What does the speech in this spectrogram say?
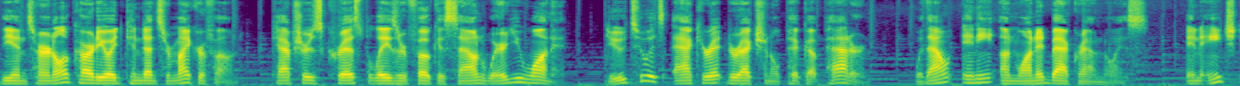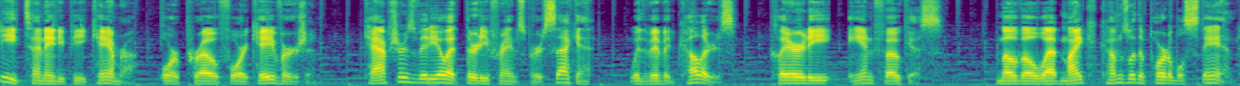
The internal cardioid condenser microphone captures crisp laser focus sound where you want it due to its accurate directional pickup pattern without any unwanted background noise. An HD 1080p camera, or Pro 4K version, captures video at 30 frames per second with vivid colors, clarity, and focus. Movo Web Mic comes with a portable stand,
